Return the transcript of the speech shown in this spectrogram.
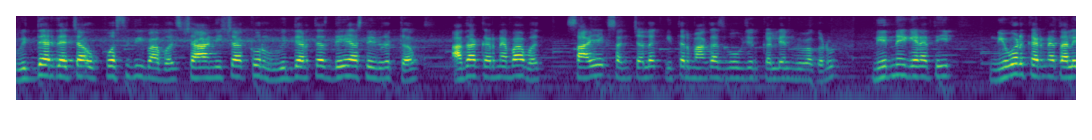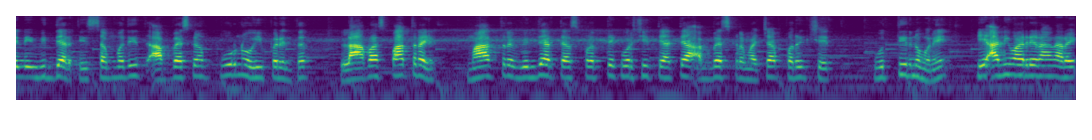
विद्यार्थ्याच्या उपस्थितीबाबत शहानिशा करून विद्यार्थ्यास देय असलेली रक्कम अदा करण्याबाबत सहाय्यक संचालक इतर मागास बहुजन कल्याण विभागाकडून निर्णय घेण्यात येईल. निवड करण्यात आलेले विद्यार्थी संबंधित अभ्यासक्रम पूर्ण होईपर्यंत लाभास पात्र आहे मात्र विद्यार्थ्यास प्रत्येक वर्षी त्या त्या अभ्यासक्रमाच्या परीक्षेत उत्तीर्ण होणे हे अनिवार्य राहणार आहे.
